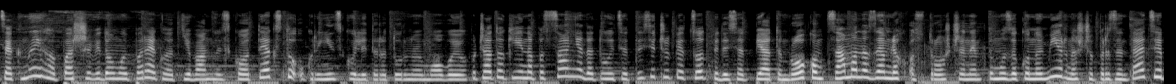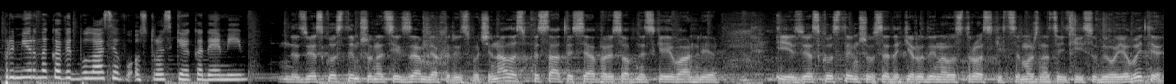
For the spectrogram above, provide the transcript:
Ця книга перший відомий переклад євангельського тексту українською літературною мовою. Початок її написання датується 1555 роком саме на землях Острощини. Тому закономірно, що презентація примірника відбулася в Острозькій академії. У зв'язку з тим, що на цих землях розпочиналось писатися Пересопницьке Євангеліє, і в зв'язку з тим, що все-таки родина Острозьких, це можна тільки собі уявити,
